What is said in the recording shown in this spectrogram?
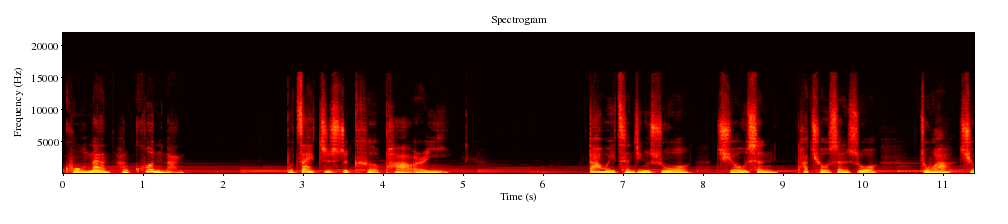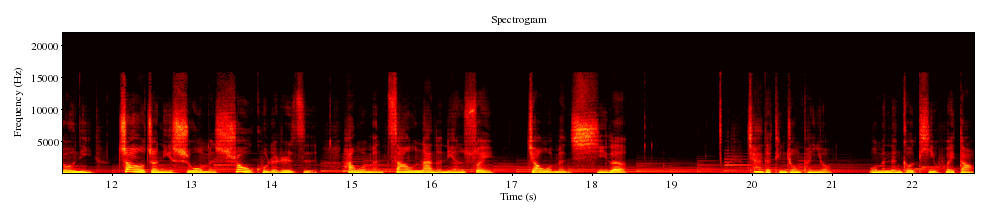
苦难和困难不再只是可怕而已。大卫曾经说：“求神。”他求神说：“主啊，求你照着你使我们受苦的日子和我们遭难的年岁，叫我们喜乐。”亲爱的听众朋友，我们能够体会到，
